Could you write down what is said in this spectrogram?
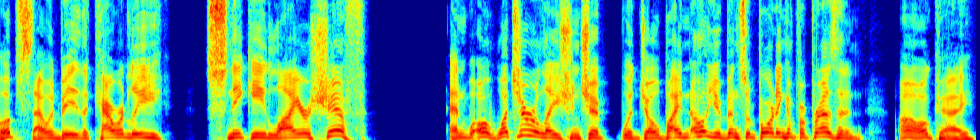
Oops, that would be the cowardly sneaky liar Schiff. And oh, what's your relationship with Joe Biden? Oh, you've been supporting him for president. Oh, okay.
